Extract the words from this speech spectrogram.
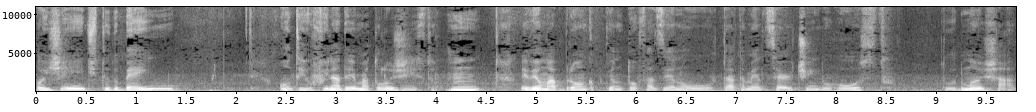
Oi, gente, tudo bem? Ontem eu fui na dermatologista. Hum, levei uma bronca porque eu não tô fazendo o tratamento certinho do rosto, tudo manchado.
